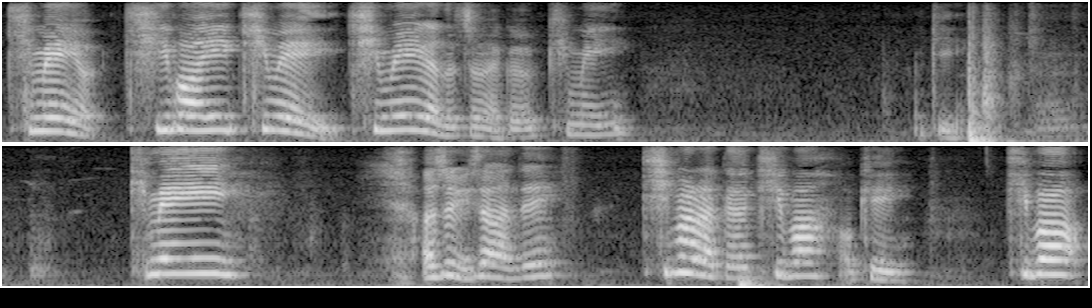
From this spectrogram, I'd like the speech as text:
키메이. 키바이, 키메이. 키메이가 낫지 않을까요? 키메이. 오케이. 키메이. 아, 좀 이상한데? 키바랄까요? 키바? 오케이. 키바.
